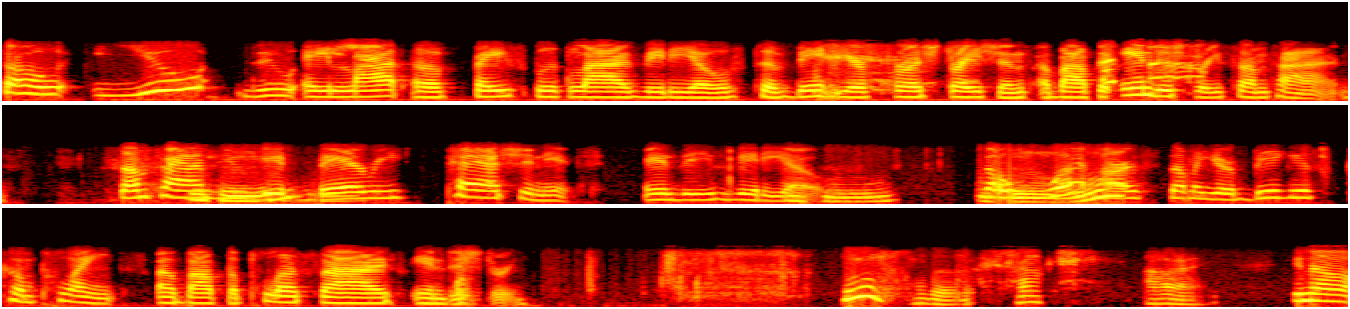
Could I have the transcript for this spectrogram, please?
So you do a lot of Facebook Live videos to vent your frustrations about the industry sometimes. Sometimes mm-hmm. you get very passionate in these videos. Mm-hmm. So mm-hmm. what are some of your biggest complaints about the plus size industry? Ooh, okay. All right. You know,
